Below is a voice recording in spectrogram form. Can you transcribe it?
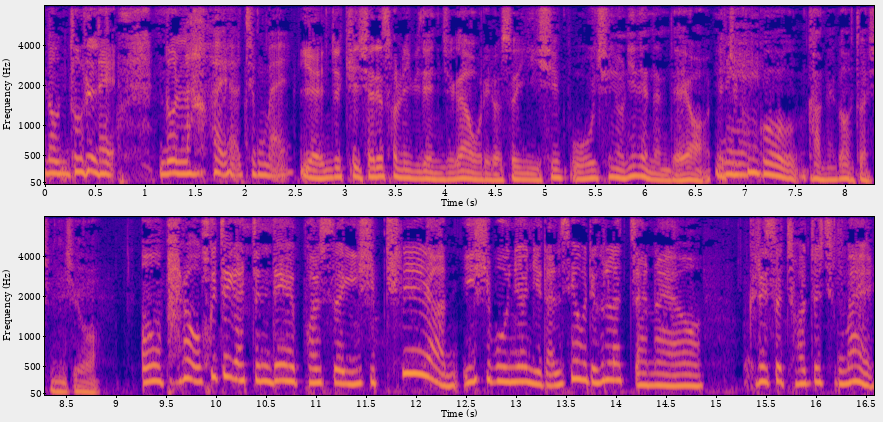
너무 놀래, 놀라워요, 정말. 예, 이제 KCR이 설립이 된 지가 올해로서 25주년이 됐는데요. 예, 네. 지금 그 감회가 어떠신지요? 어, 바로 엊그제 같은데 벌써 27년, 25년이란 세월이 흘렀잖아요. 그래서 저도 정말,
